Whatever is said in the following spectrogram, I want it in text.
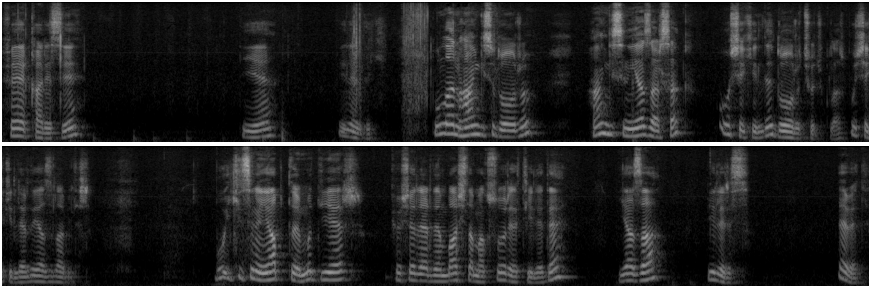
F karesi diye bilirdik. Bunların hangisi doğru? Hangisini yazarsak o şekilde doğru çocuklar. Bu şekillerde yazılabilir. Bu ikisini yaptığımı diğer köşelerden başlamak suretiyle de yazabiliriz. Evet.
